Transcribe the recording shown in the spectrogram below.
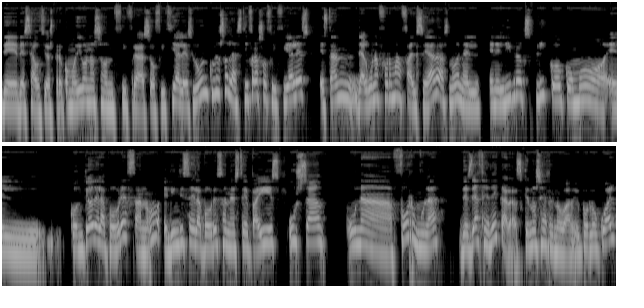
de desahucios, pero como digo, no son cifras oficiales. Luego incluso las cifras oficiales están de alguna forma falseadas, ¿no? En el, en el libro explico cómo el conteo de la pobreza, ¿no? El índice de la pobreza en este país usa una fórmula desde hace décadas que no se ha renovado y por lo cual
